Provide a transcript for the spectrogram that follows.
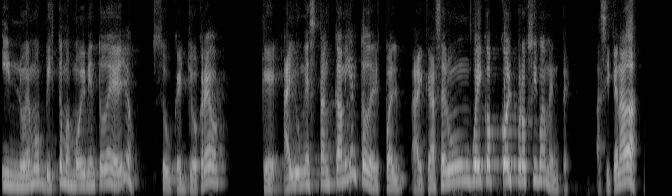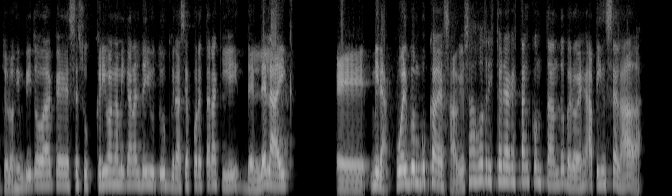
Y no hemos visto más movimiento de ellos. So que yo creo que hay un estancamiento del cual hay que hacer un wake up call próximamente. Así que nada, yo los invito a que se suscriban a mi canal de YouTube. Gracias por estar aquí. Denle like eh, mira, vuelvo en busca de sabio. Esa es otra historia que están contando, pero es a pincelada.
